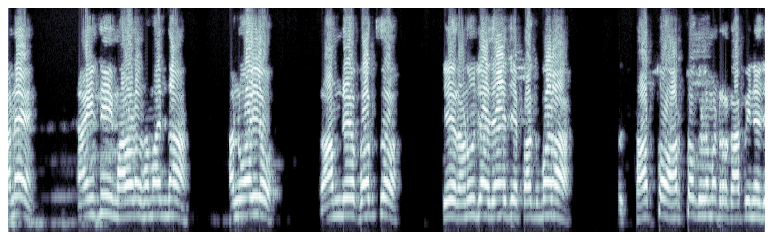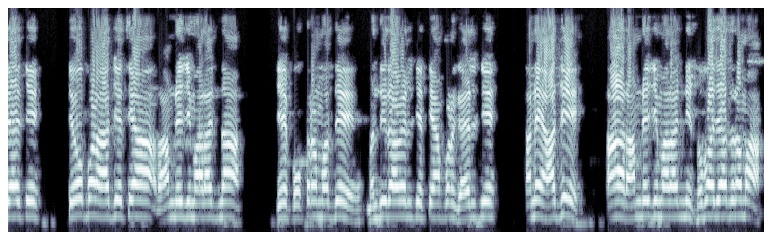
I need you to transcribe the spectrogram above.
અને અહીંથી મરાઠા સમાજના અનુયાયીઓ, રામદેવ ભક્ત, જે રણુજા જાય છે પગભળા સાતસો આઠસો કિલોમીટર કાપીને જાય છે. તેઓ પણ આજે ત્યાં રામદેવજી મહારાજના જે પોખરણ મધ્યે મંદિર આવેલ છે, ત્યાં પણ ગયેલ છે. અને આજે આ રામદેવજી મહારાજની શોભાયાત્રામાં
